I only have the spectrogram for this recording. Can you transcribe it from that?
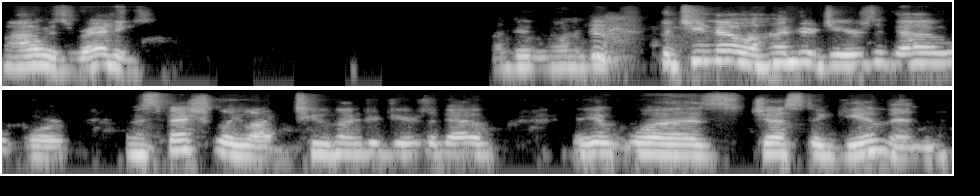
I was ready. I didn't want to be, but you know, a hundred years ago, or especially like two hundred years ago, it was just a given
